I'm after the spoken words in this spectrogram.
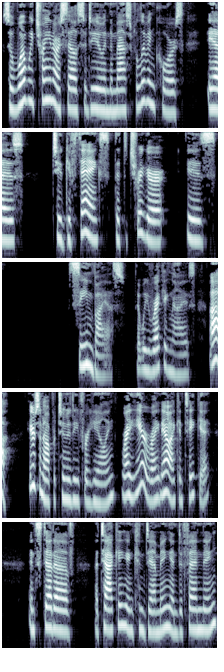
So, what we train ourselves to do in the Masterful Living course is to give thanks that the trigger is seen by us, that we recognize, ah, here's an opportunity for healing right here, right now. I can take it instead of attacking and condemning and defending.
